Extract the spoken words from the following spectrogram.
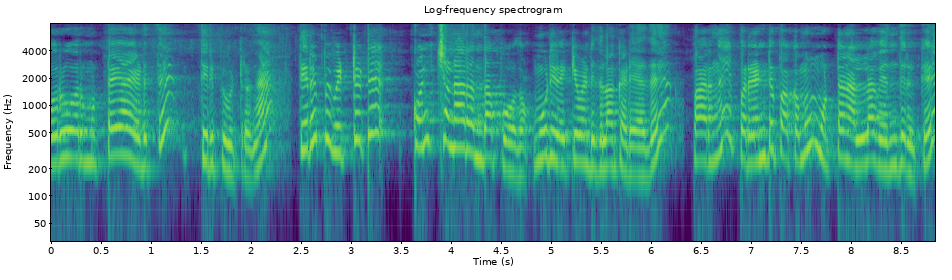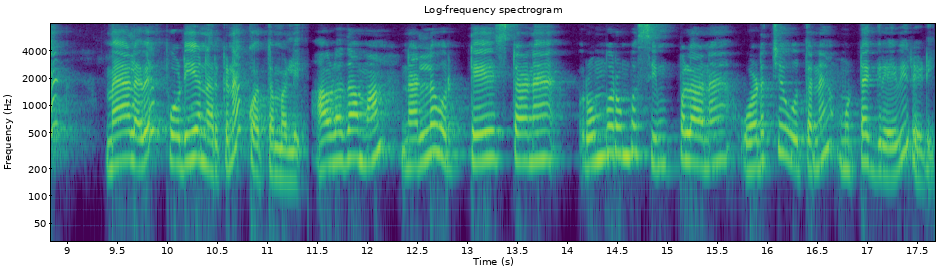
ஒரு ஒரு முட்டையாக எடுத்து திருப்பி விட்டுருங்க. திருப்பி விட்டுட்டு கொஞ்ச நேரம் இருந்தால் போதும். மூடி வைக்க வேண்டியதெல்லாம் கிடையாது. பாருங்கள் இப்போ ரெண்டு பக்கமும் முட்டை நல்லா வெந்திருக்கு. மேலவே பொடியை நறுக்குன கொத்தமல்லி. அவ்வளோதாம்மா நல்ல ஒரு டேஸ்டான ரொம்ப ரொம்ப சிம்பிளான உடச்சி ஊற்றின முட்டை கிரேவி ரெடி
